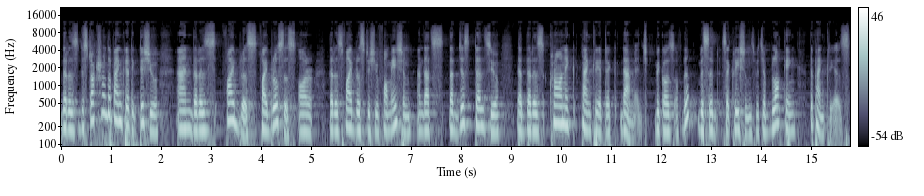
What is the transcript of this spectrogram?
there is destruction of the pancreatic tissue and there is fibrous, fibrosis, or there is fibrous tissue formation, and that's, that just tells you that there is chronic pancreatic damage because of the viscid secretions which are blocking the pancreas.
